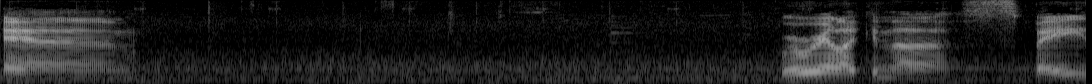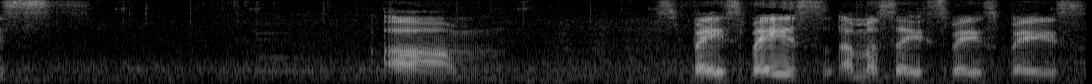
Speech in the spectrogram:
and we were like in a space um space space i'm gonna say space space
